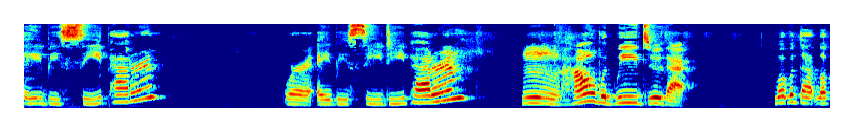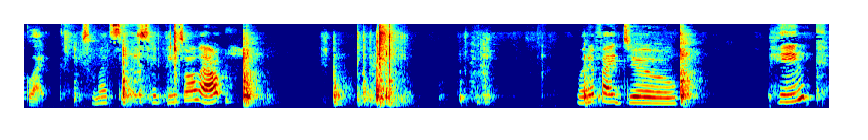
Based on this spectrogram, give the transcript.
ABC pattern? Or ABCD pattern? Hmm, how would we do that? What would that look like? So let's see, let's take these all out. What if I do pink,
